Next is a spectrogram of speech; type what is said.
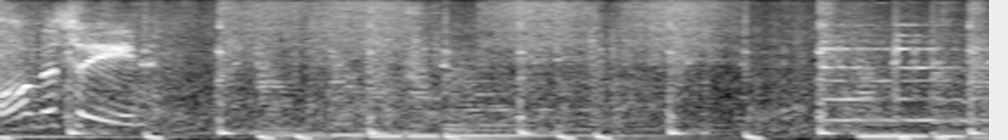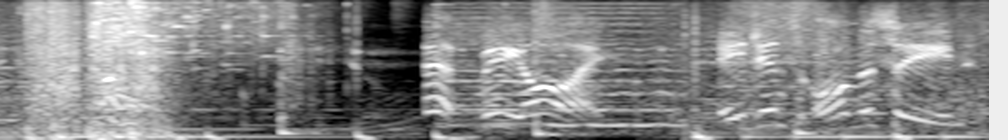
on the scene. FBI! Agents on the scene.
